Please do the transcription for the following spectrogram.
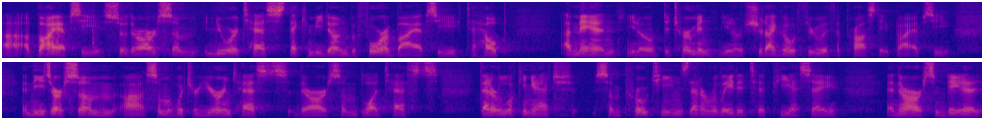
uh, a biopsy. So there are some newer tests that can be done before a biopsy to help a man, you know, determine, you know, should I go through with a prostate biopsy? And these are some, uh, some of which are urine tests. There are some blood tests that are looking at some proteins that are related to PSA. And there are some data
